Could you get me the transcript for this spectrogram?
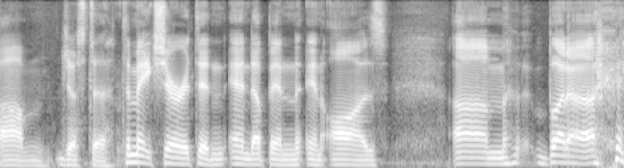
um, just to to make sure it didn't end up in in Oz. Um, but uh.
